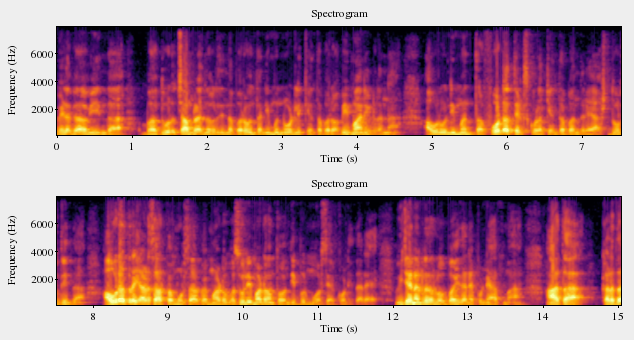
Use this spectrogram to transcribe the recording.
ಬೆಳಗಾವಿಯಿಂದ ಬ, ದೂರ ಚಾಮರಾಜನಗರದಿಂದ ಬರುವಂಥ ನಿಮ್ಮನ್ನು ನೋಡಲಿಕ್ಕೆ ಅಂತ ಬರೋ ಅಭಿಮಾನಿಗಳನ್ನು ಅವರು ನಿಮ್ಮಂಥ ಫೋಟೋ ತೆಗೆಸ್ಕೊಳ್ಳೋಕ್ಕೆ ಅಂತ ಬಂದರೆ ಅಷ್ಟು ದೂರದಿಂದ ಅವ್ರ ಹತ್ರ ಎರಡು ಸಾವಿರ ರೂಪಾಯಿ, ಮೂರು ಸಾವಿರ ರೂಪಾಯಿ ಮಾಡೋ, ವಸೂಲಿ ಮಾಡುವಂಥ ಒಂದು ಇಬ್ಬರು ಮೂರು ಸೇರ್ಕೊಂಡಿದ್ದಾರೆ ವಿಜಯನಗರದಲ್ಲಿ ಒಬ್ಬ ಇದ್ದಾನೆ ಪುಣ್ಯಾತ್ಮ. ಆತ ಕಳೆದ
